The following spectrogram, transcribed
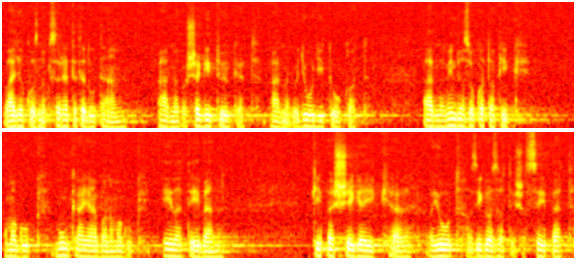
vágyakoznak szereteted után. Áld meg a segítőket, áld meg a gyógyítókat, áld meg mindazokat, akik a maguk munkájában, a maguk életében képességeikkel a jót, az igazat és a szépet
